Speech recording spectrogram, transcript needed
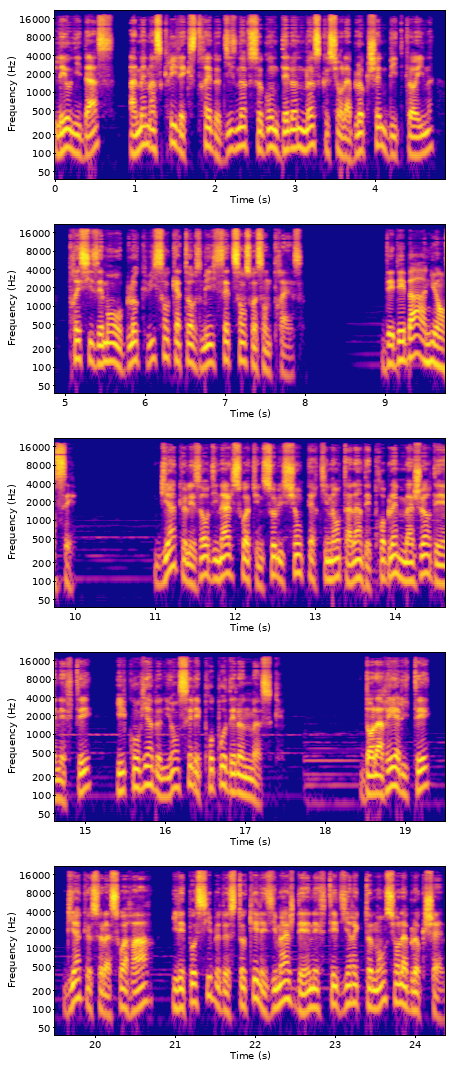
Leonidas, a même inscrit l'extrait de 19 secondes d'Elon Musk sur la blockchain Bitcoin, précisément au bloc 814 773 des débats à nuancer. Bien que les ordinales soient une solution pertinente à l'un des problèmes majeurs des NFT, il convient de nuancer les propos d'Elon Musk. Dans la réalité, bien que cela soit rare, il est possible de stocker les images des NFT directement sur la blockchain.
